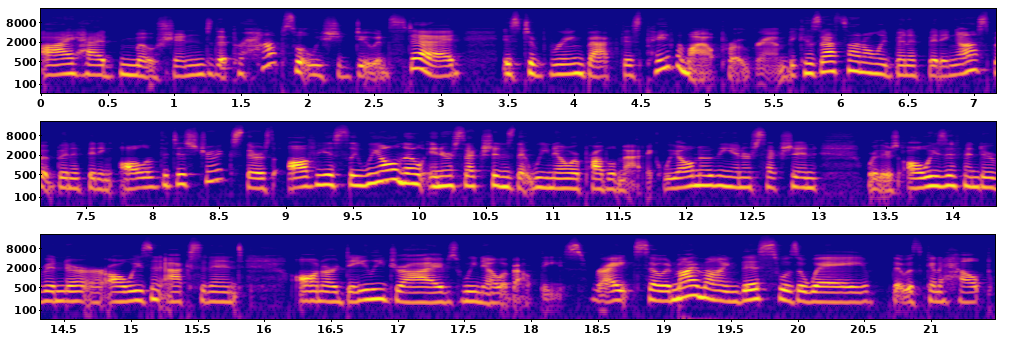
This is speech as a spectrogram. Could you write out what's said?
I had motioned that perhaps what we should do instead is to bring back this Pave a Mile program because that's not only benefiting us, but benefiting all of the districts. There's obviously, we all know intersections that we know are problematic. We all know the intersection where where there's always a fender bender or always an accident on our daily drives. We know about these, right? So, in my mind, this was a way that was going to help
